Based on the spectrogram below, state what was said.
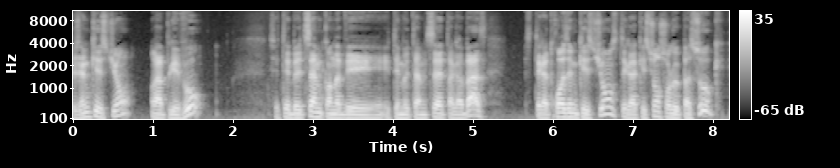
deuxième question, rappelez-vous, c'était Betsem qu'on avait été Metamset à la base, c'était la troisième question, c'était la question sur le pasouk,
